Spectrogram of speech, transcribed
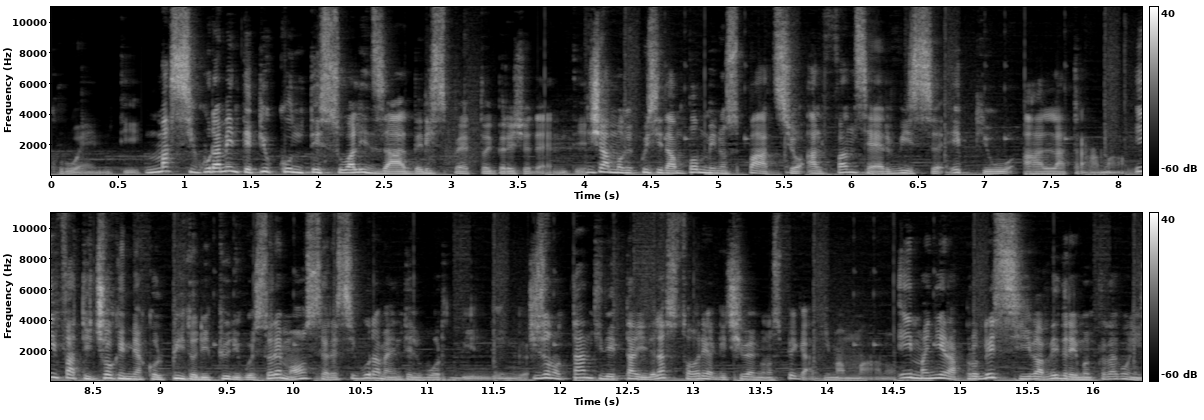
cruenti, ma sicuramente più contestualizzate rispetto ai precedenti. Diciamo che qui si dà un po' meno spazio al fanservice e più alla trama. Infatti ciò che mi ha colpito di più di questo remaster è sicuramente il world building. Ci sono tanti dettagli della storia che ci vengono spiegati man mano e in maniera progressiva vedremo il protagonista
